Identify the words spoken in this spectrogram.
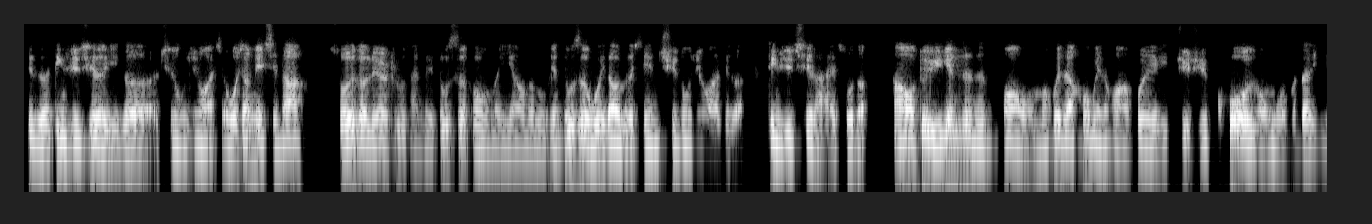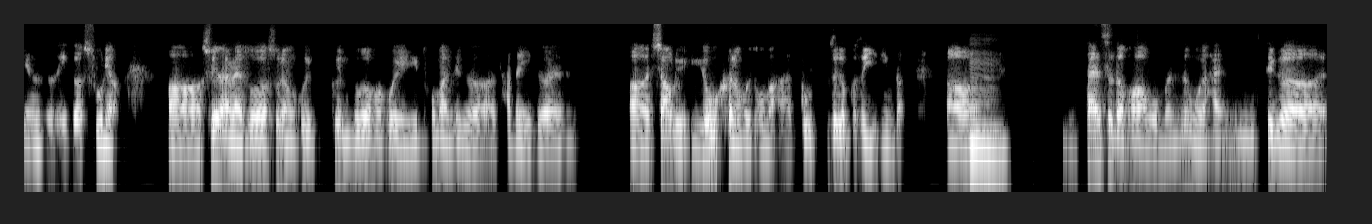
这个定序器的一个去中心化。我相信其他所有的 Layer Two 团队都是和我们一样的路线，都是围绕着先去中心化这个定序器来说的。然后对于验证者的话，我们会在后面的话会继续扩容我们的验证者的一个数量。啊，虽然来说数量会更多的话，会拖慢这个它的一个。呃，效率有可能会拖慢，哈，不，这个不是一定的，呃，但是的话，我们认为还这个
